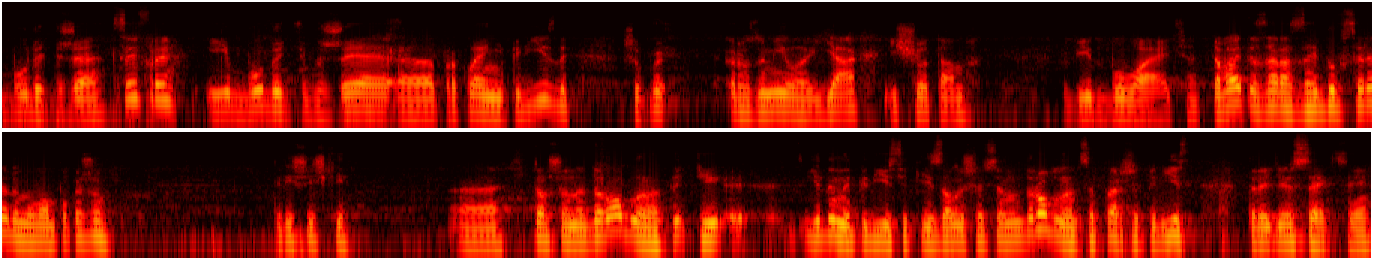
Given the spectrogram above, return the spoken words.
будуть вже цифри і будуть вже е, проклеєні під'їзди, щоб ви розуміли, як і що там відбувається. Давайте зараз зайду всередину, вам покажу трішечки е, то, що не дороблено. Ті- ті, е, єдиний під'їзд, який залишився недороблений, це перший під'їзд третьої секції.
